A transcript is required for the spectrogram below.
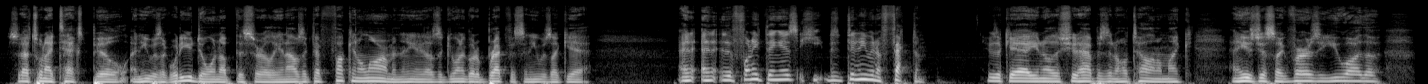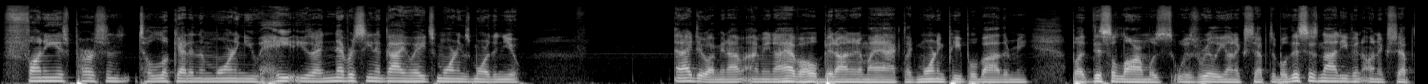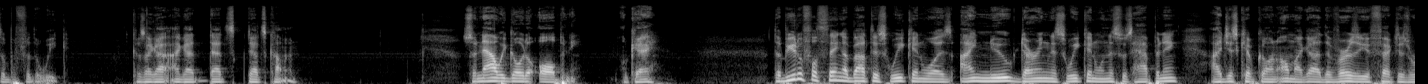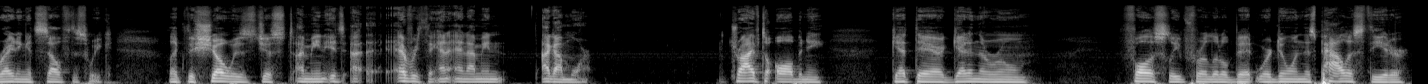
So that's when I text Bill and he was like, What are you doing up this early? And I was like, That fucking alarm. And then he, I was like, You want to go to breakfast? And he was like, Yeah. And and the funny thing is, he didn't even affect him. He was like, Yeah, you know, this shit happens in a hotel. And I'm like, and he was just like, Virzi, you are the funniest person to look at in the morning. You hate, he's, I never seen a guy who hates mornings more than you and I do. I mean, I, I, mean, I have a whole bit on it in my act. Like morning people bother me, but this alarm was was really unacceptable. This is not even unacceptable for the week, because I got I got that's that's coming. So now we go to Albany, okay. The beautiful thing about this weekend was I knew during this weekend when this was happening, I just kept going, "Oh my God, the Virzi effect is writing itself this week." Like the show is just, I mean, it's uh, everything, and and I mean, I got more drive to Albany, get there, get in the room, fall asleep for a little bit. We're doing this Palace Theater.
